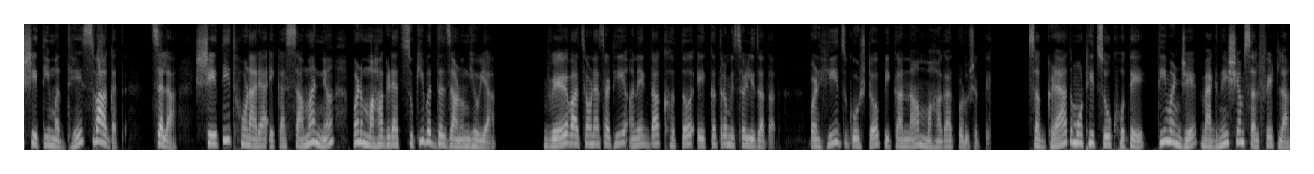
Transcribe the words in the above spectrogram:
शेतीमध्ये स्वागत. चला शेतीत होणाऱ्या एका सामान्य पण महागड्या चुकीबद्दल जाणून घेऊया. वेळ वाचवण्यासाठी अनेकदा खतं एकत्र मिसळली जातात पण हीच गोष्ट पिकांना महागात पडू शकते. सगळ्यात मोठी चूक होते ती म्हणजे मॅग्नेशियम सल्फेटला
